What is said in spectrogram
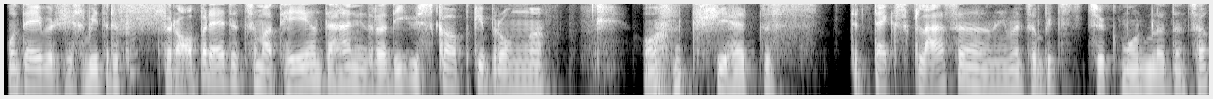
und dann würde ich wieder verabreden zum Athen und dann habe ich ihr die Ausgabe gebrungen. Und sie hat das, den Text gelesen und immer so ein bisschen zurückgemurmelt und so.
